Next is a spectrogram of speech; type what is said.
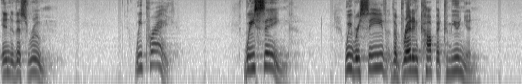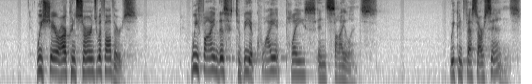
in this room. We pray. We sing. We receive the bread and cup at communion. We share our concerns with others. We find this to be a quiet place in silence. We confess our sins.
